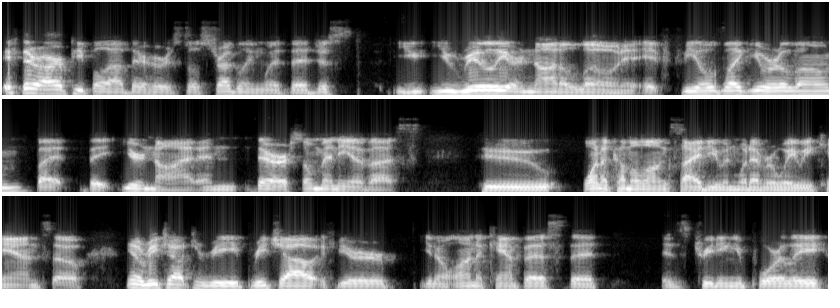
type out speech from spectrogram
if there are people out there who are still struggling with it, just you you really are not alone. It, it feels like you are alone, but but you're not. And there are so many of us who want to come alongside you in whatever way we can. So, you know, reach out to Reap, reach out if you're, you know, on a campus that is treating you poorly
